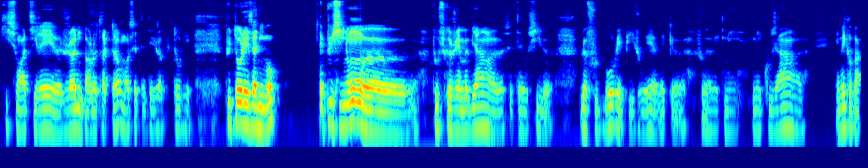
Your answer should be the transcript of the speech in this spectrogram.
qui sont attirés euh, jeunes par le tracteur. Moi, c'était déjà plutôt les plutôt les animaux. Et puis sinon, euh, tout ce que j'aimais bien, euh, c'était aussi le le football et puis jouer avec jouer avec mes mes cousins et mes copains.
